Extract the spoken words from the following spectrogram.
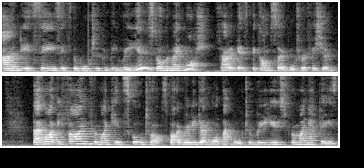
and it sees if the water can be reused on the main wash. How it gets becomes so water efficient. That might be fine for my kids' school tops, but I really don't want that water reused from my nappies.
